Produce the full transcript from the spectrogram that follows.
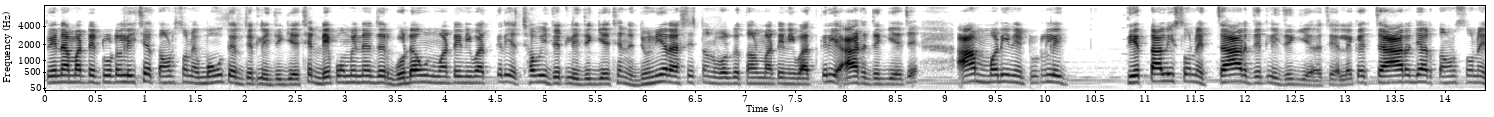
તો એના માટે ટોટલી છે ત્રણસો ને બોતેર જેટલી જગ્યા છે. ડેપો મેનેજર ગોડાઉન માટેની વાત કરીએ, છવ્વીસ જેટલી જગ્યા છે. અને જુનિયર આસિસ્ટન્ટ વર્ગ ત્રણ માટેની વાત કરીએ, આઠ જગ્યા છે. આમ મળીને ટોટલી તેતાલીસો ને ચાર જેટલી જગ્યા છે. એટલે કે ચાર હજાર ત્રણસો ને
